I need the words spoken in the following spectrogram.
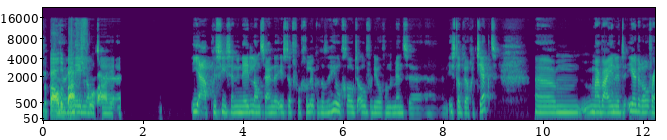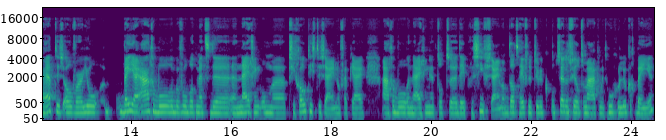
Bepaalde uh, basisvoorwaarden. Uh, ja, precies. En in Nederland zijn, is dat voor gelukkig een heel groot overdeel van de mensen is dat wel gecheckt. Um, maar waar je het eerder over hebt, is over, joh, ben jij aangeboren bijvoorbeeld met de uh, neiging om uh, psychotisch te zijn? Of heb jij aangeboren neigingen tot uh, depressief zijn? Want dat heeft natuurlijk ontzettend veel te maken met hoe gelukkig ben je,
